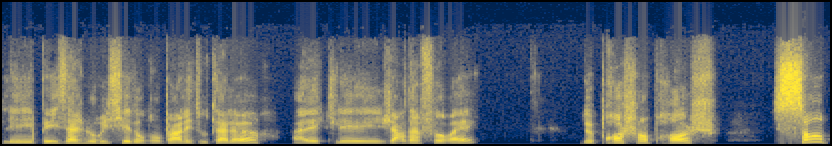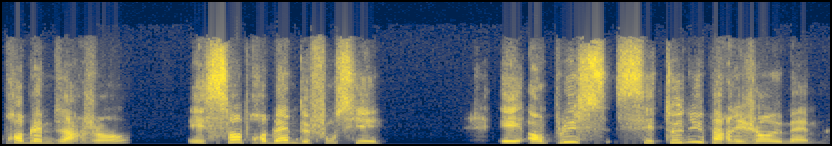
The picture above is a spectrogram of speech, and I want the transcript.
les paysages nourriciers dont on parlait tout à l'heure, avec les jardins-forêts, de proche en proche, sans problème d'argent et sans problème de foncier. Et en plus, c'est tenu par les gens eux-mêmes.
